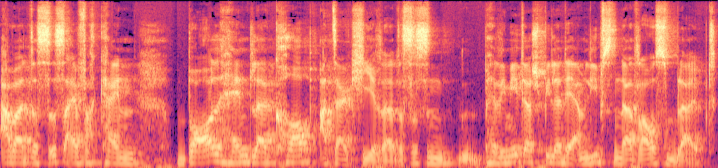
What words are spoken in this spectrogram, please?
aber das ist einfach kein Ballhändler, Korb-Attackierer. Das ist ein Perimeterspieler, der am liebsten da draußen bleibt.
